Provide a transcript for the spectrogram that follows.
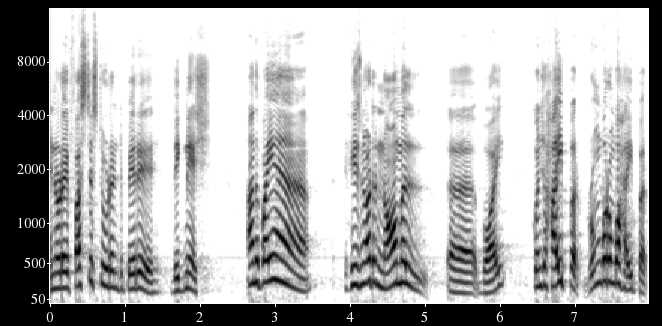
என்னுடைய ஃபஸ்ட்டு ஸ்டூடெண்ட் பேர் விக்னேஷ். அந்த பையன் he's not a normal boy கொஞ்சம் ஹைப்பர் ரொம்ப ரொம்ப ஹைப்பர்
